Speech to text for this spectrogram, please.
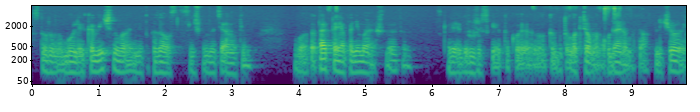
в сторону более комичного, мне показалось это слишком натянутым. Вот. А так-то я понимаю, что это скорее дружеские, такое, как будто локтем она ударила там в плечо. И,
